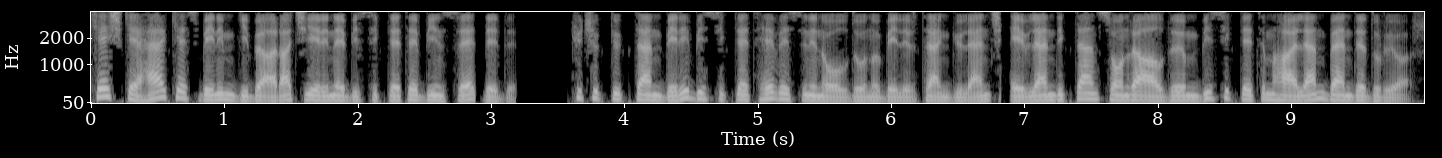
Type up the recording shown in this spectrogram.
Keşke herkes benim gibi araç yerine bisiklete binse, dedi. Küçüklükten beri bisiklet hevesinin olduğunu belirten Gülenç, evlendikten sonra aldığım bisikletim halen bende duruyor.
